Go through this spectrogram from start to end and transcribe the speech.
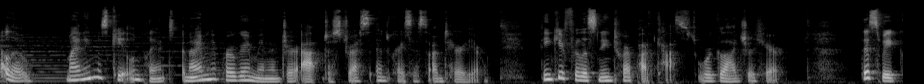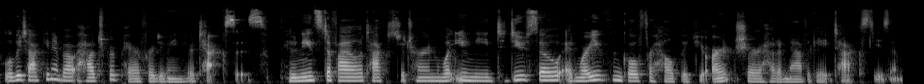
Hello, my name is Caitlin Plant, and I'm the Program Manager at Distress and Crisis Ontario. Thank you for listening to our podcast. We're glad you're here. This week, we'll be talking about how to prepare for doing your taxes, who needs to file a tax return, what you need to do so, and where you can go for help if you aren't sure how to navigate tax season.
